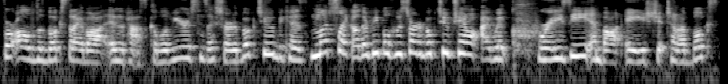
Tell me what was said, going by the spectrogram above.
for all of the books that I bought in the past couple of years since I started booktube because much like other people who started booktube channel I went crazy and bought a shit ton of books.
